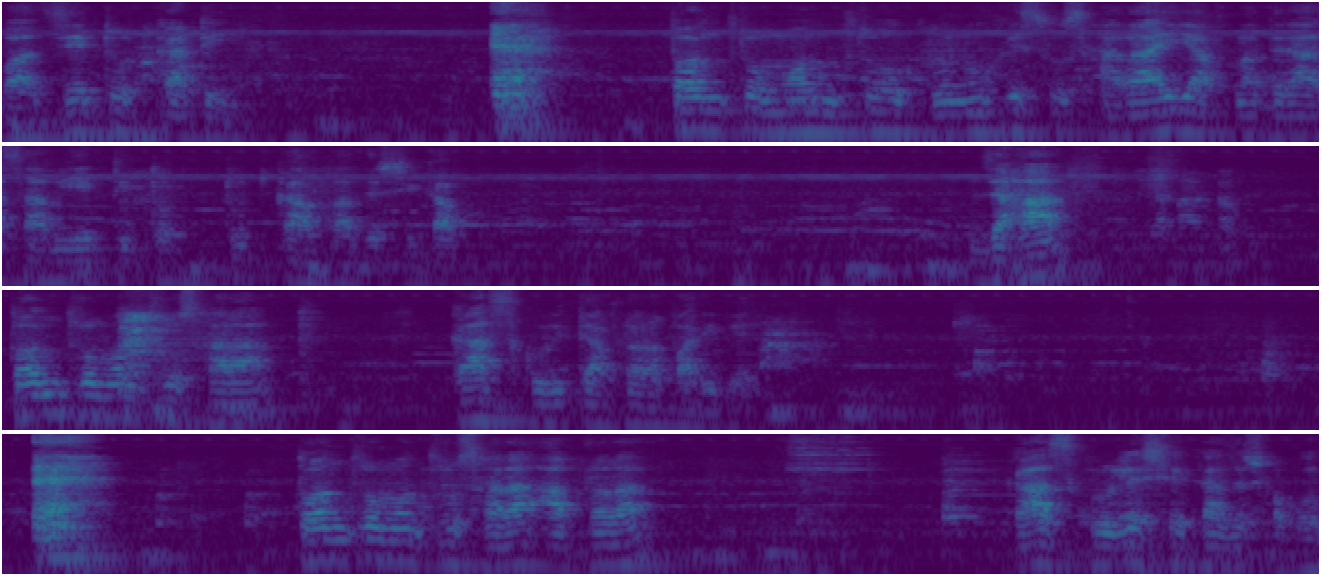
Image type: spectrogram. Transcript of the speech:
বা যে টোটকাটি তন্ত্র, মন্ত্র, কোনো কিছু ছাড়াই আপনাদের আজ আমি একটি টোটকা আপনাদের শেখাব। যাহা তন্ত্র, মন্ত্র ছাড়া কাজ করিতে আপনারা পারিবেন। তন্ত্র, মন্ত্র ছাড়া আপনারা কাজ করলে সে কাজে সফল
